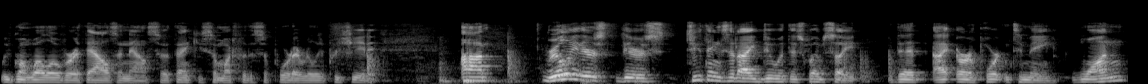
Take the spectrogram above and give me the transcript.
we've gone well over a thousand now. So thank you so much for the support. I really appreciate it. Um, really, there's there's two things that I do with this website that I, are important to me. One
